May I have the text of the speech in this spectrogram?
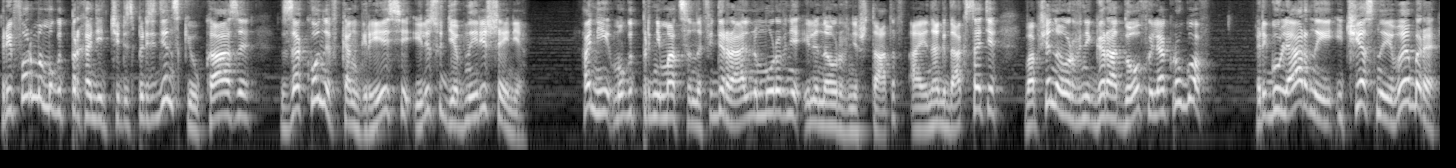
Реформы могут проходить через президентские указы, законы в Конгрессе или судебные решения. Они могут приниматься на федеральном уровне или на уровне штатов, а иногда, кстати, вообще на уровне городов или округов. Регулярные и честные выборы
